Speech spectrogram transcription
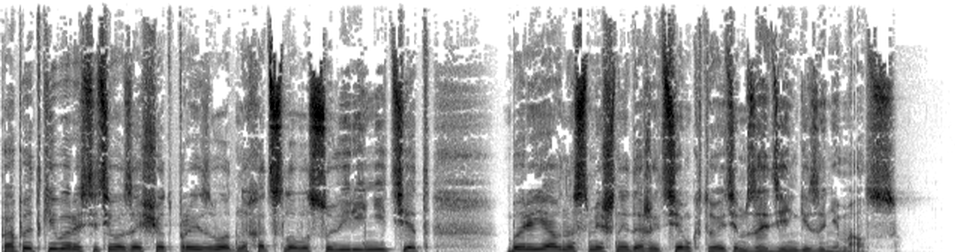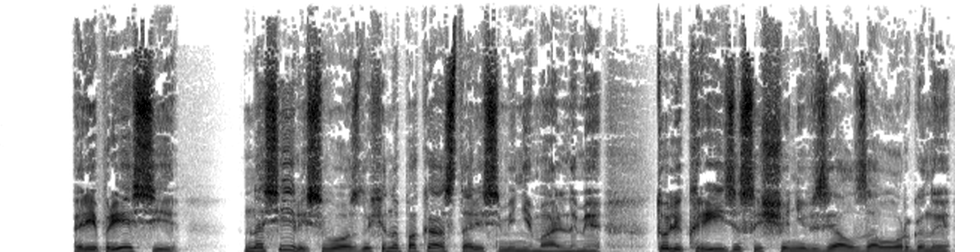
Попытки вырастить его за счет производных от слова «суверенитет» были явно смешны даже тем, кто этим за деньги занимался. Репрессии носились в воздухе, но пока остались минимальными – то ли кризис еще не взял за органы,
